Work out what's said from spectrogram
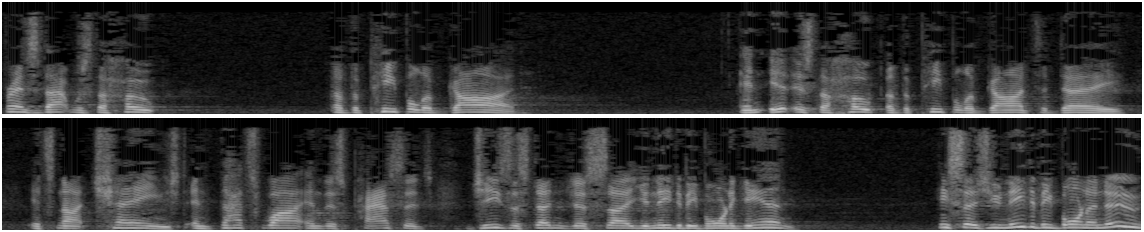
Friends, that was the hope of the people of God. And it is the hope of the people of God today. It's not changed. And that's why in this passage, Jesus doesn't just say you need to be born again. He says you need to be born anew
